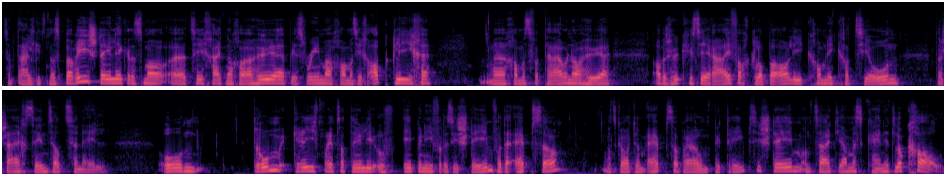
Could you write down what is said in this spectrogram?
Zum Teil gibt es noch ein paar Einstellungen, dass man äh, die Sicherheit noch erhöhen kann. Bei Threema kann man sich abgleichen, äh, kann man das Vertrauen erhöhen. Aber es ist wirklich sehr einfach, globale Kommunikation, das ist eigentlich sensationell. Und darum greift man jetzt natürlich auf Ebene von der System, von der Apps an. Es geht um Apps, aber auch um Betriebssystem und sagt, ja, man kennt lokal,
